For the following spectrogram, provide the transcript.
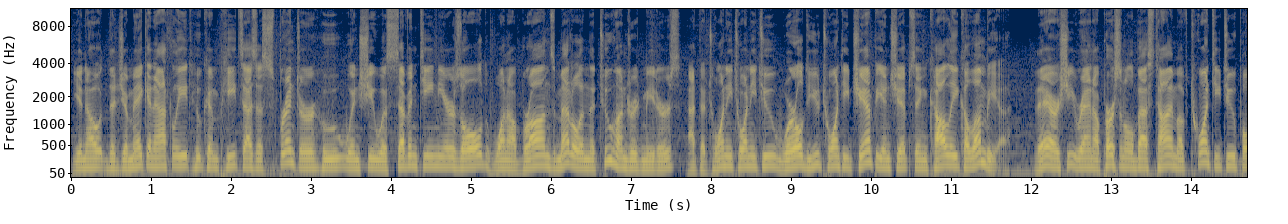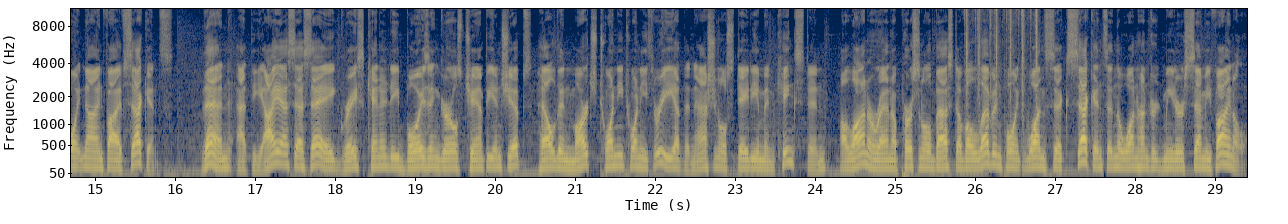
You know, the Jamaican athlete who competes as a sprinter who, when she was 17 years old, won a bronze medal in the 200 meters at the 2022 World U20 Championships in Cali, Colombia. There, she ran a personal best time of 22.95 seconds. Then, at the ISSA Grace Kennedy Boys and Girls Championships held in March 2023 at the National Stadium in Kingston, Alana ran a personal best of 11.16 seconds in the 100 meter semifinal.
